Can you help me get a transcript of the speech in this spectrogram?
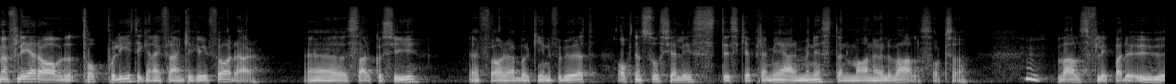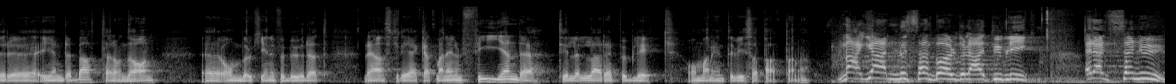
Men flera av toppolitikerna i Frankrike är ju för det här. Eh, Sarkozy är för det här burkiniförbudet och den socialistiska premiärministern Manuel Valls också. Mm. Valls flippade ur eh, i en debatt häromdagen eh, om burkiniförbudet där han skrek att man är en fiende till La République om man inte visar pattarna. Marianne, le symbole de la République, elle a le sein nu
